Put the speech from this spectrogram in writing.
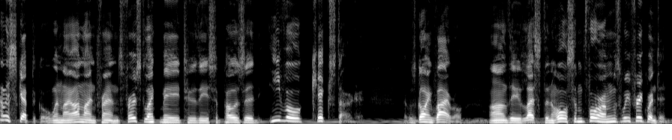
I was skeptical when my online friends first linked me to the supposed evil Kickstarter that was going viral on the less than wholesome forums we frequented.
